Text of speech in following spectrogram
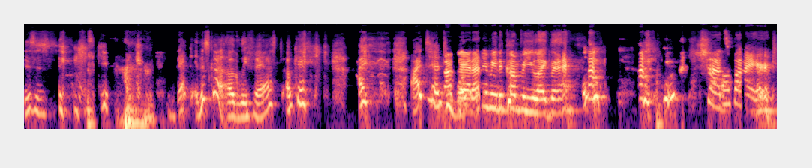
This is that, this got ugly fast. Okay, I I tend to. Bad. I didn't mean to come for you like that. Shots fired.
